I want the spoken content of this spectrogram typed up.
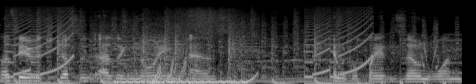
Let's see if it's just as annoying as Chemical Plant Zone 1.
